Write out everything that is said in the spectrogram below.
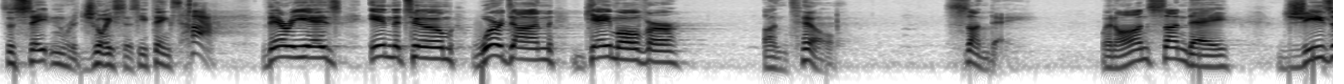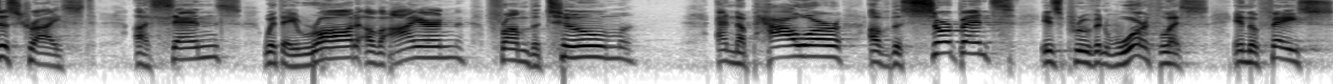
So Satan rejoices. He thinks, Ha, there he is in the tomb. We're done. Game over until Sunday. When on Sunday, Jesus Christ ascends with a rod of iron from the tomb, and the power of the serpent is proven worthless in the face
